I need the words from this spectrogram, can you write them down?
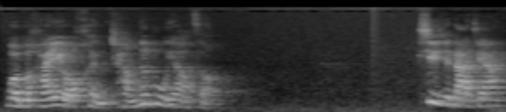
我们还有很长的路要走。谢谢大家。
